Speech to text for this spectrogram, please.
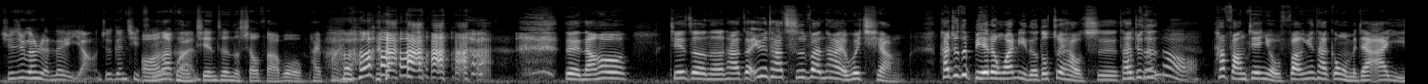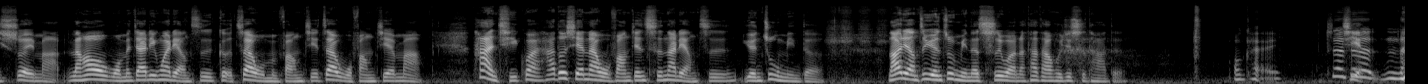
其实就跟人类一样，就是跟气质有哦，关。那可能天生的潇洒不拍拍。对，然后接着呢，他在，因为他吃饭他也会抢，他就是别人碗里的都最好吃，他哦就是、他房间有放，因为他跟我们家阿姨睡嘛，然后我们家另外两只各在我们房间，在我房间嘛，他很奇怪，他都先来我房间吃那两只原住民的，然后两只原住民的吃完了，他才回去吃他的。OK，这是这嗯，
